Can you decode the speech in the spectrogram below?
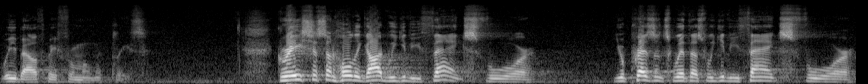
Will you bow with me for a moment, please? Gracious and holy God, we give you thanks for your presence with us. We give you thanks for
